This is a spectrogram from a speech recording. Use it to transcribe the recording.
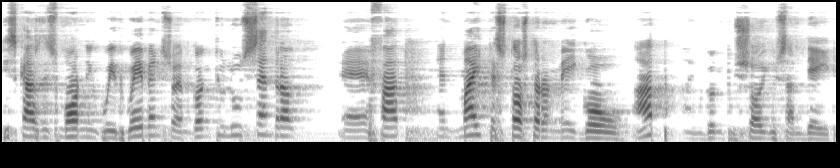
discussed this morning with women. So I'm going to lose central uh, fat and my testosterone may go up. I'm going to show you some data.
